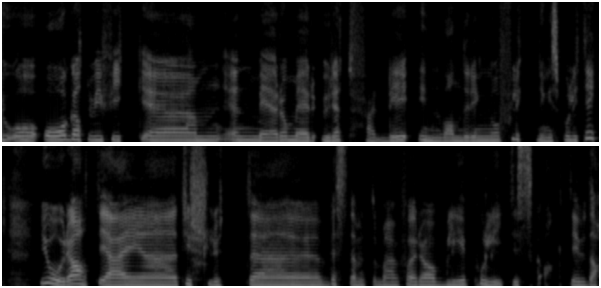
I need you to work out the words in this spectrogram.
og, at vi fikk eh, en mer og mer urettferdig innvandring og flyktningspolitikk, gjorde at jeg eh, til slutt eh, bestemte meg for å bli politisk aktiv, da.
